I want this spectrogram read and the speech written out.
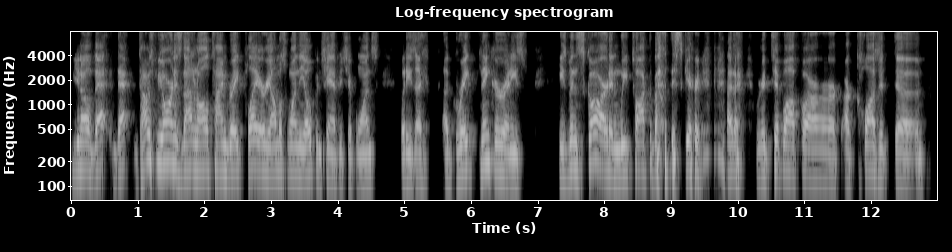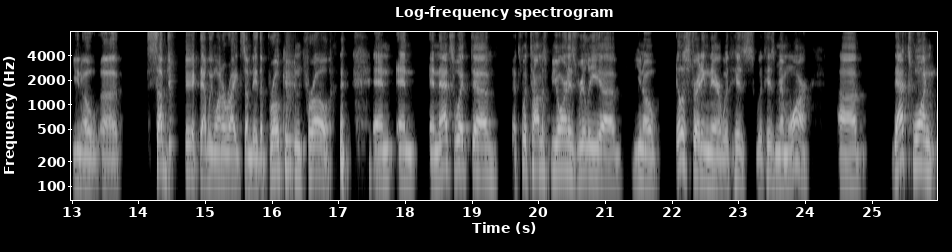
you know that that Thomas Bjorn is not an all-time great player. He almost won the Open Championship once, but he's a, a great thinker and he's he's been scarred, and we talked about this, Gary. we're going to tip off our our closet, uh, you know, uh, subject that we want to write someday, the broken pro, and and and that's what uh, that's what Thomas Bjorn is really, uh, you know, illustrating there with his with his memoir. Uh, that's one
